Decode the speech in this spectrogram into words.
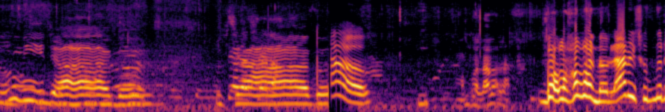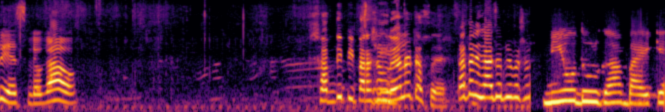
তুমি জাগো জাগো। গাও। বলা হলো নলে আরে সুন্দর হয়েছিল গাও। সব দি প্রিপারেশন লয়ে লইতাছে তাড়াতাড়ি যা যা প্রিপারেশন নিউ দুর্গা বাইকে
